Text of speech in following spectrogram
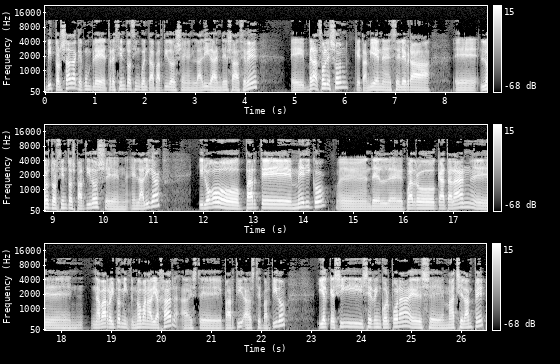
Víctor Sada, que cumple 350 partidos en la Liga Endesa ACB. Eh, Brad Oleson, que también eh, celebra eh, los 200 partidos en, la Liga. Y luego parte médico del cuadro catalán. Navarro y Tomic no van a viajar a este, a este partido. Y el que sí se reincorpora es Machelampe,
